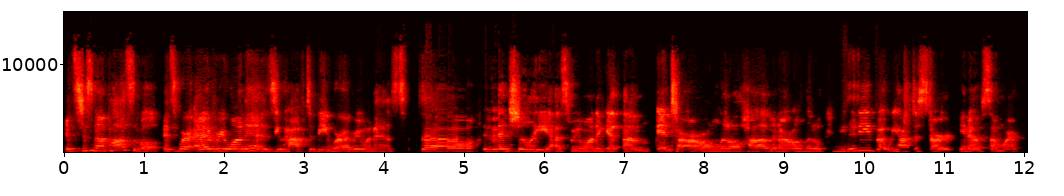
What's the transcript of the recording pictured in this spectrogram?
it's just not possible. It's where everyone is. You have to be where everyone is. So eventually, yes, we want to get them into our own little hub and our own little community, but we have to start, you know, somewhere.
